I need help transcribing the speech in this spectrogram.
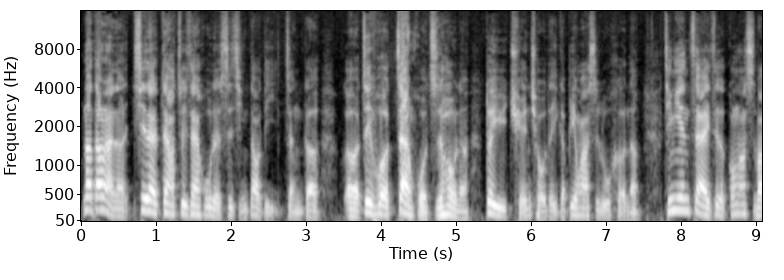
那当然了，现在大家最在乎的事情，到底整个呃这波战火之后呢，对于全球的一个变化是如何呢？今天在这个《工商时报》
